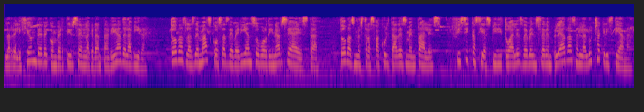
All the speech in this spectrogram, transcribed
La religión debe convertirse en la gran tarea de la vida. Todas las demás cosas deberían subordinarse a esta. Todas nuestras facultades mentales, físicas y espirituales deben ser empleadas en la lucha cristiana.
